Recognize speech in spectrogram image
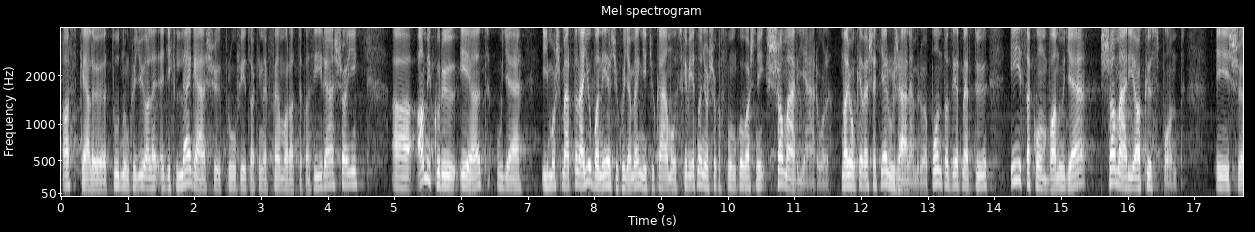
azt kell tudnunk, hogy ő egyik legelső profét, akinek fennmaradtak az írásai. Amikor ő élt, ugye így most már talán jobban értjük, hogy a megnyitjuk Ámosz könyvét, nagyon sokat fogunk olvasni Samáriáról. Nagyon keveset Jeruzsálemről. Pont azért, mert ő északon van, ugye, Samária a központ. És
